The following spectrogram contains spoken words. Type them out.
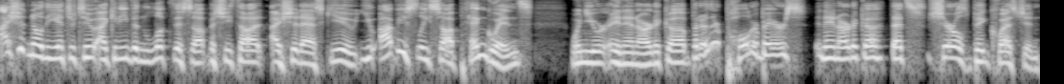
I should know the answer to, I could even look this up, but she thought I should ask you. You obviously saw penguins when you were in Antarctica, but are there polar bears in Antarctica? That's Cheryl's big question.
